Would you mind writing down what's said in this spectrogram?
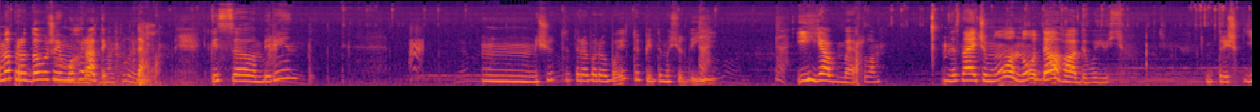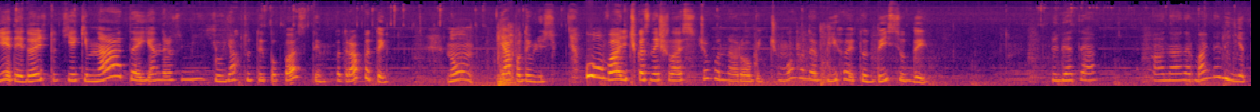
А ми продовжуємо грати. Так. Якийсь лабіринт. Що це треба робити? Підемо сюди. І я вмерла. Не знаю чому, ну догадуюсь. Трішки є, де до речі, тут є кімната, і я не розумію, як туди попасти, потрапити. Ну, я подивлюсь. О, Валічка знайшлась. Що вона робить? Чому вона бігає туди-сюди? Ребята, вона нормальна лінія?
